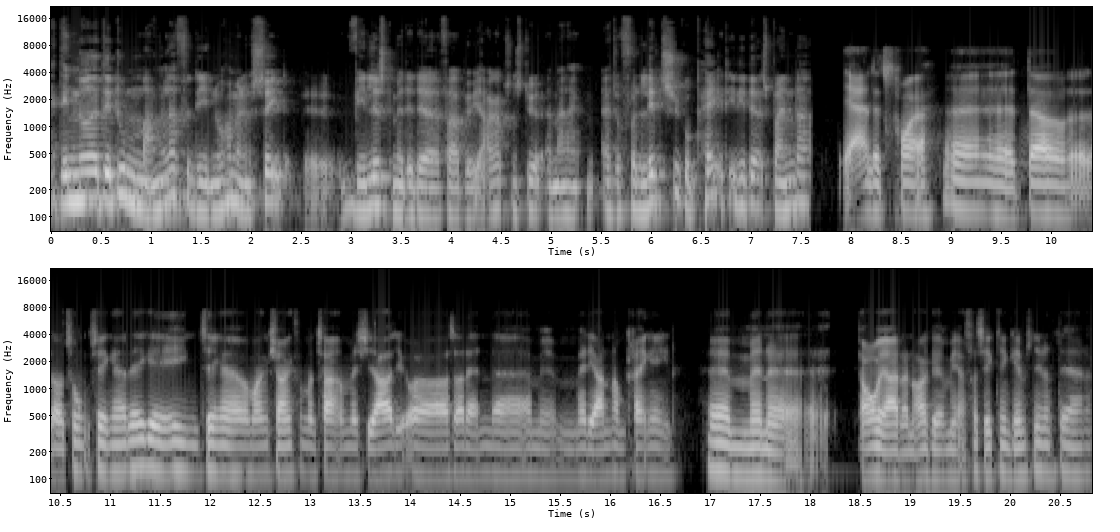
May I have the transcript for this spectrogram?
Er det noget af det, du mangler? Fordi nu har man jo set øh, vildest med det der Fabio Jacobsen styr, at, man at du får lidt psykopat i de der sprinter, Ja, det tror jeg. Øh, der, er jo, der er jo to ting. Er det ikke? En ting er, hvor mange chancer man tager med sit eget liv, og så er det andet er med, med de andre omkring en. Øh, men øh, jo, jeg er da nok øh, mere forsigtig end gennemsnittet. Det er der.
